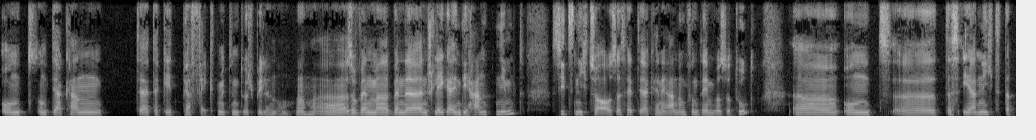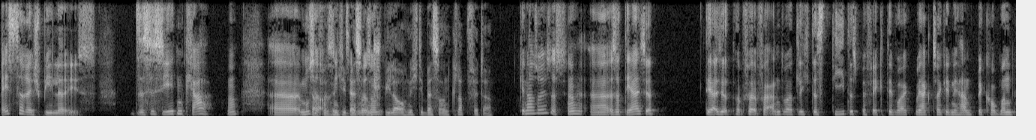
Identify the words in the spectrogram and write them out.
und, und der kann der, der geht perfekt mit den Durchspielern um. Ne? Äh, also wenn man, wenn er einen Schläger in die Hand nimmt, sieht's nicht so aus, als hätte er keine Ahnung von dem, was er tut. Äh, und äh, dass er nicht der bessere Spieler ist, das ist jedem klar. Ne? Muss Dafür sind die besseren also, Spieler auch nicht die besseren Klappfitter. Genau so ist es. Also der ist ja der ist ja dafür verantwortlich, dass die das perfekte Werkzeug in die Hand bekommen,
